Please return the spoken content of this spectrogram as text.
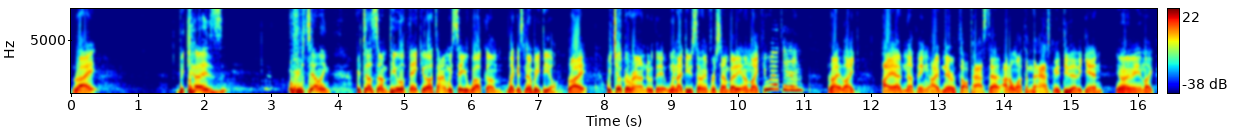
right? Because we're telling, we tell some people thank you all the time. We say you're welcome, like it's no big deal, right? We joke around with it. When I do something for somebody and I'm like, you're welcome, right? Like, I have nothing, I've never thought past that. I don't want them to ask me to do that again. You know what I mean? Like,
